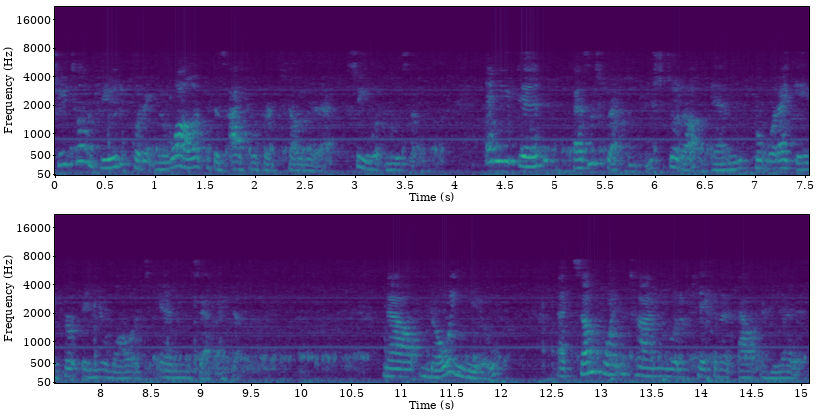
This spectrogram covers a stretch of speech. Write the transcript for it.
she told you to put it in your wallet because I told her to tell you that, so you wouldn't lose it. And you did, as instructed. You stood up and you put what I gave her in your wallet and you sat back down. Now, knowing you, at some point in time you would have taken it out and read it.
